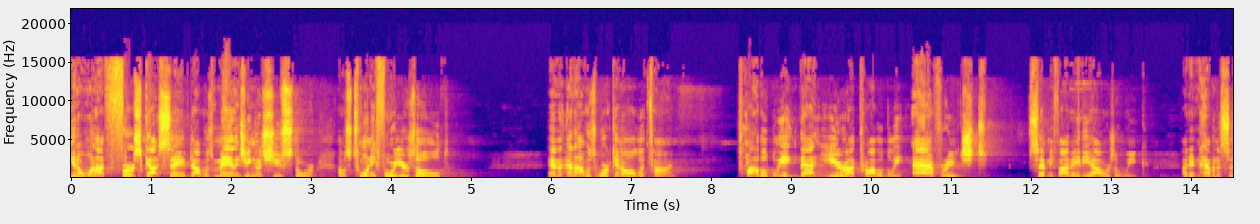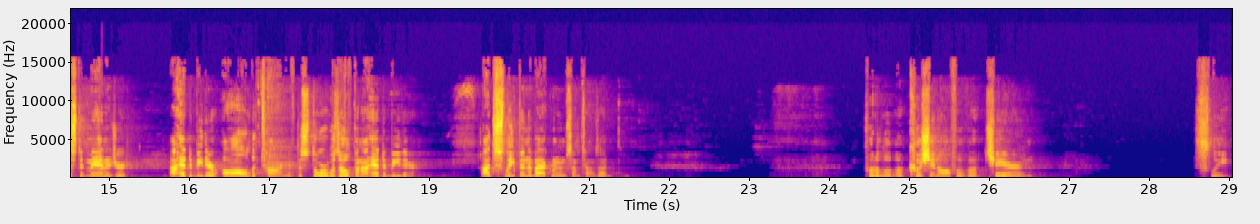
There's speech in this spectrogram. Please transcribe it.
You know, when I first got saved, I was managing a shoe store. I was 24 years old, and, and I was working all the time. Probably that year, I probably averaged 75, 80 hours a week. I didn't have an assistant manager. I had to be there all the time. If the store was open, I had to be there. I'd sleep in the back room sometimes. I'd put a, little, a cushion off of a chair and sleep.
